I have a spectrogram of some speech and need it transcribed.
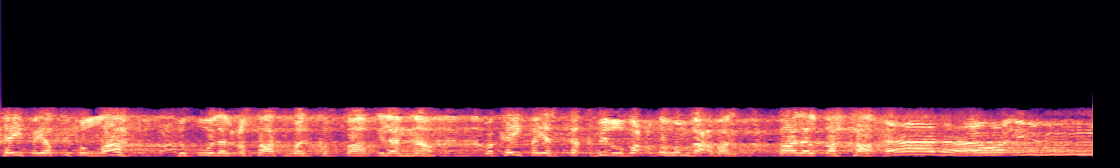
كيف يصف الله دخول العصاة والكفار إلى النار وكيف يستقبل بعضهم بعضا. قال القهار. هذا وإن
